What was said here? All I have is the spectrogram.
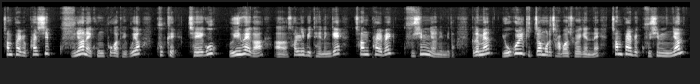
1889년에 공포가 되고요. 국회 제국 의회가 어, 설립이 되는 게 1890년입니다. 그러면 요걸 기점으로 잡아줘야겠네. 1890년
